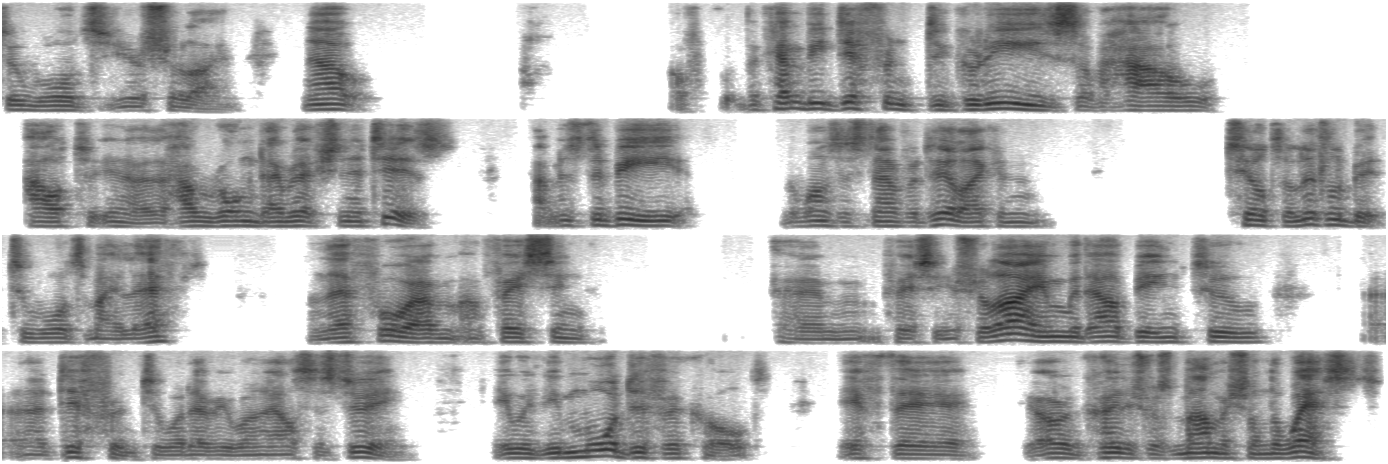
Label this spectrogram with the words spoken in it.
towards your Yerushalayim. Now, of, there can be different degrees of how out, you know, how wrong direction it is. Happens to be the ones at Stamford Hill, I can tilt a little bit towards my left, and therefore I'm, I'm facing um, facing Yerushalayim without being too uh, different to what everyone else is doing. It would be more difficult if the Oren Kodesh was mamish on the west,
